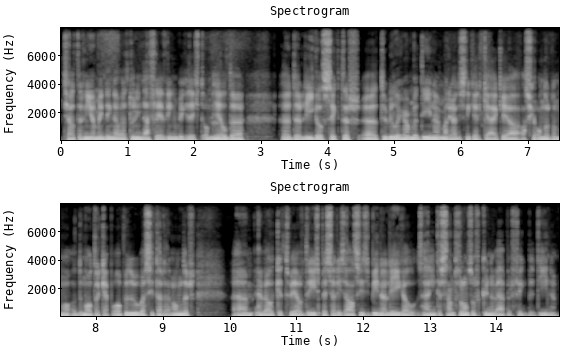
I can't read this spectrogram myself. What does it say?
Het gaat er niet om, ik denk dat we dat toen in de aflevering hebben gezegd, om heel de, eh, de legal sector uh, te willen gaan bedienen. Maar ga eens een keer kijken, ja, als je onder de, mo de motorkap open doet, wat zit daar dan onder? Um, en welke twee of drie specialisaties binnen legal zijn interessant voor ons of kunnen wij perfect bedienen?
